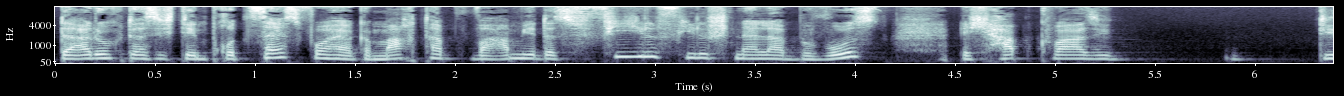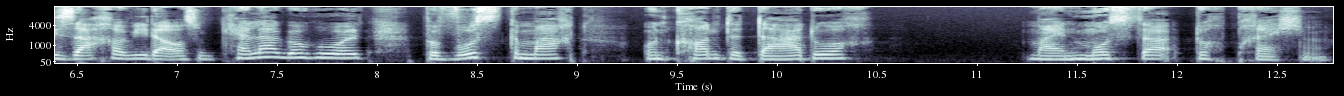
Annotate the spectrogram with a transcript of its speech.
dadurch, dass ich den Prozess vorher gemacht habe, war mir das viel, viel schneller bewusst. Ich habe quasi die Sache wieder aus dem Keller geholt, bewusst gemacht und konnte dadurch mein Muster durchbrechen.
